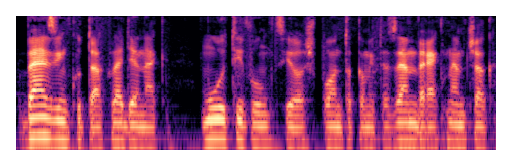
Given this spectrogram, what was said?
A benzinkutak legyenek multifunkciós pontok, amit az emberek nem csak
